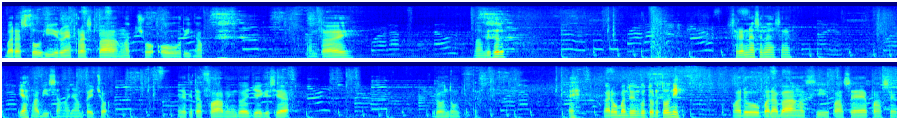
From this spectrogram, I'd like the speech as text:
Barat tuh hero nya keras banget cok. Oh ring up santai. Nah, bisa tuh. Serena, serena, serena. Ya, nggak bisa, nggak nyampe, cok. Jadi kita farming dulu aja, guys ya. Udah untung kita. Eh, nggak ada mau bantuin gue turtle nih. Waduh, pada banget sih, pasep, pasep.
